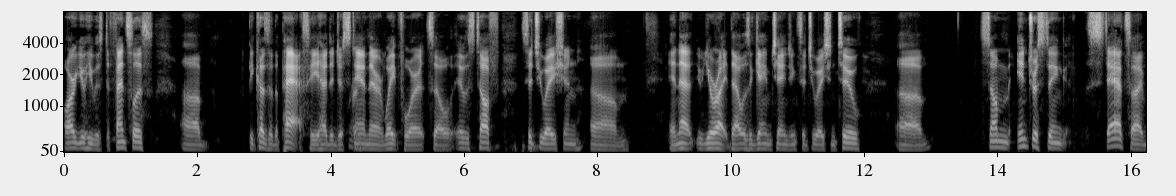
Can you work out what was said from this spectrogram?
argue he was defenseless uh, because of the pass. He had to just stand right. there and wait for it. So it was tough situation. Um, and that you're right, that was a game changing situation too. Uh, some interesting stats I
